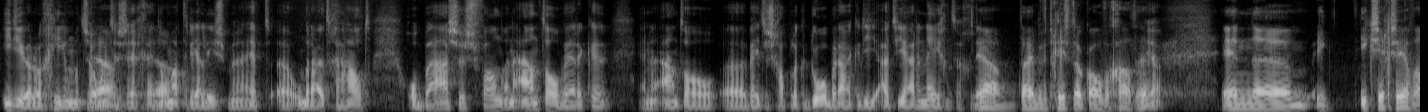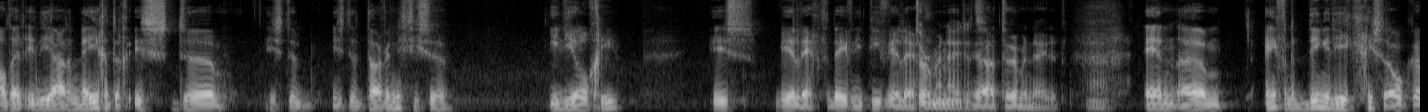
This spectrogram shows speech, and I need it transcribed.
ideologie, om het zo ja, maar te zeggen, ja. dat materialisme, hebt uh, onderuit gehaald op basis van een aantal werken en een aantal uh, wetenschappelijke doorbraken die uit de jaren negentig. Ja, daar hebben we het gisteren ook over gehad. Hè? Ja. En uh, ik, ik zeg zelf altijd, in de jaren negentig is de, is, de, is de Darwinistische ideologie is weerlegd, definitief weerlegd. Terminated. Ja, terminated. Ja. En um, een van de dingen die ik gisteren ook uh,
